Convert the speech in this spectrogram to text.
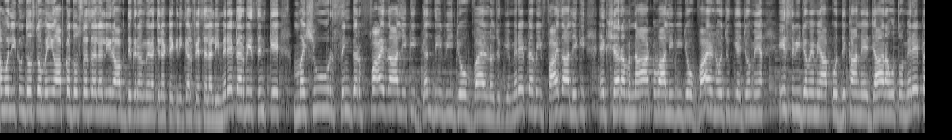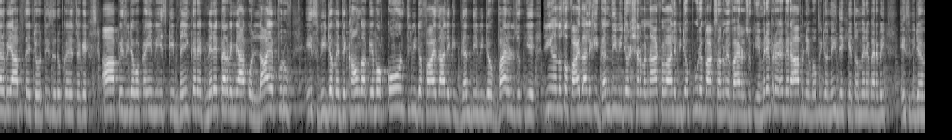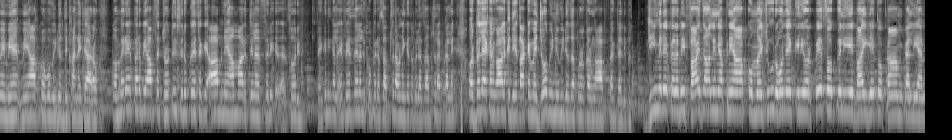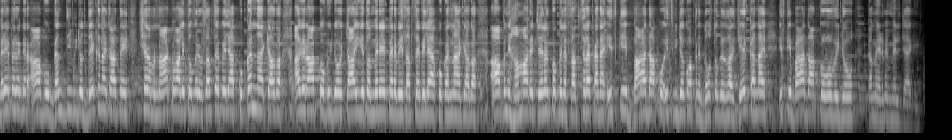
वालेकुम दोस्तों, मैं हूँ आपका दोस्त फैसल अली और आप देख रहे हैं मेरा चैनल टेक्निकल फैसल अली। मेरे पैर भी सिंध के मशहूर सिंगर फ़ायदा अली की गंदी वीडियो वायरल हो चुकी है। मेरे पैर भी फ़ायदा अली की एक शर्मनाक वाली वीडियो वायरल हो चुकी है, जो मैं इस वीडियो में मैं आपको दिखाने जा रहा हूँ। तो मेरे पैर भी आपसे छोटी सी रुक सके आप इस वीडियो को कहीं भी स्किप नहीं करें। मेरे पैर भी मैं आपको लाइव प्रूफ इस वीडियो में दिखाऊँगा कि वो कौन सी वीडियो फ़ायदा अली की गंदी वीडियो वायरल हो चुकी है। जी हाँ दोस्तों, फ़ायदा की गंदी वीडियो और शर्मनाक वाली वीडियो पूरे पाकिस्तान में वायरल चुकी है। मेरे पर अगर आपने वो वीडियो नहीं देखी है तो मेरे पर भी इस वीडियो में मैं मैं आपको वो वीडियो दिखाने जा रहा हूँ। तो मेरे पर भी आपसे छोटी सी रिक्वेस्ट है कि आपने हमारे channel free sorry technical F S L को पहले सब्सक्राइब नहीं किया तो पहले सब्सक्राइब कर लें और बेल आइकन कीजिए ताकि मैं जो भी न्यू वीडियोस अपलोड करूँगा, आप तक जल्दी जी मेरे पर अभी फ़ायदा अली ने अपने आप को मशहूर होने के लिए और पैसों के लिए भाई, ये तो काम कर लिया है। मेरे पर अगर आप वो गंदी वीडियो देखना चाहते हैं, शर्मनाक वाली तो मेरे सबसे पहले आपको करना क्या होगा? अगर आपको वीडियो चाहिए तो मेरे पर भी सबसे पहले आपको करना क्या होगा? आपने हमारे चैनल को पहले सब्सक्राइब करना है। इसके बाद आपको इस वीडियो को अपने दोस्तों के साथ शेयर करना है। इसके बाद आपको वो वीडियो कमेंट में मिल जाएगी।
